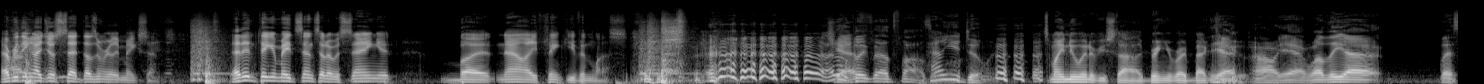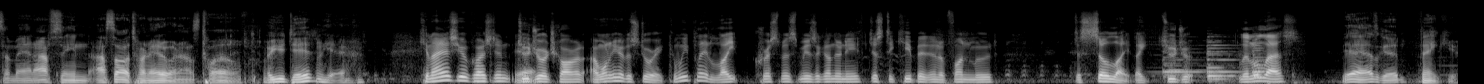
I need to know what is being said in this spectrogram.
Everything I, just said doesn't really make sense. I didn't think it made sense that I was saying it, but now I think even less. I don't think that's possible. How you doing? That's my new interview style. I bring you right back to Yeah. you. Oh yeah. Well, the uh, listen, man. I've seen. I saw a tornado when I was twelve. Oh, you did? Yeah. Can I ask you a question to Yeah. George Carlin? I want to hear the story. Can we play light Christmas music underneath just to keep it in a fun mood? Just so light, like two, dr- little less. Yeah, that's good. Thank you.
